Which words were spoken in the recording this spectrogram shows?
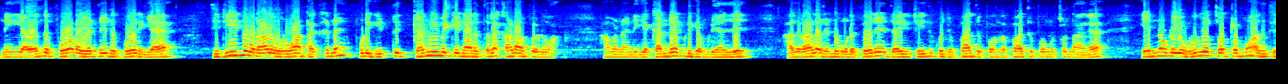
நீங்கள் வந்து ஃபோனை எடுத்துக்கிட்டு போகிறீங்க திடீர்னு ஒரு ஆள் வருவான் டக்குன்னு பிடிக்கிட்டு கண்ணிமைக்கு நேரத்தில் காணாமல் போயிடுவான். அவனை நீங்கள் கண்டே பிடிக்க முடியாது. அதனால் ரெண்டு மூணு பேர் தயவு செய்து கொஞ்சம் பார்த்து போங்க பார்த்து போங்கன்னு சொன்னாங்க. என்னுடைய உருவத் தோற்றமும் அதுக்கு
